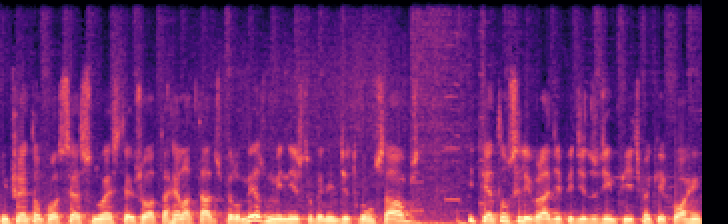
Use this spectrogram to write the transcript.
enfrentam processo no STJ relatados pelo mesmo ministro Benedito Gonçalves e tentam se livrar de pedidos de impeachment que correm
